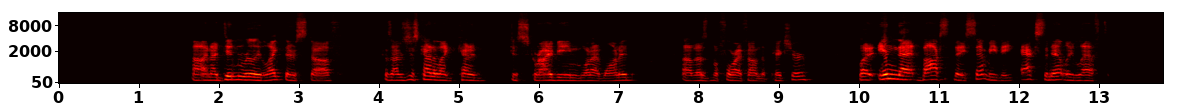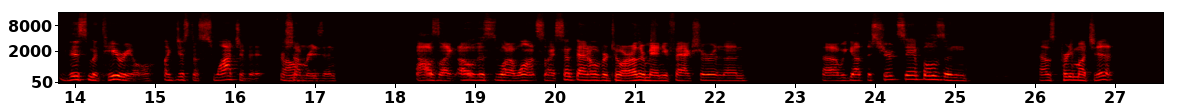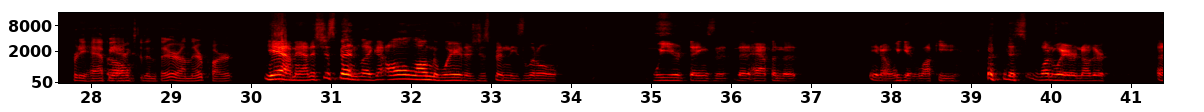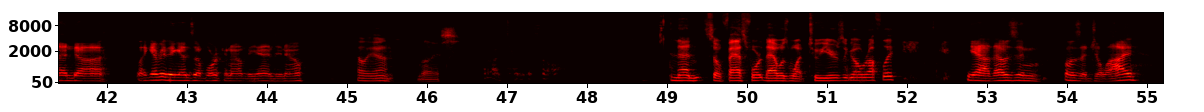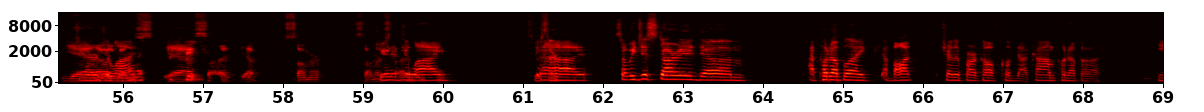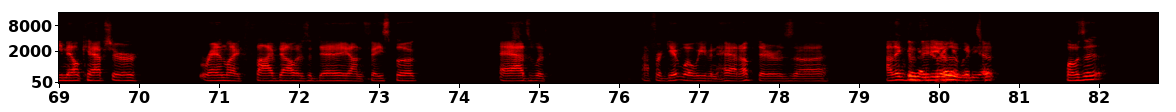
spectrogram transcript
uh, and I didn't really like their stuff because I was just kind of like kind of describing what I wanted. Uh, that was before I found the picture. But in that box they sent me, they accidentally left this material, like just a swatch of it for Oh. some reason. I was like, oh, this is what I want. So I sent that over to our other manufacturer, and then uh, we got the shirt samples, and that was pretty much it. Pretty happy Oh. accident there on their part. Yeah, man. It's just been like all along the way, there's just been these little weird things that that happen that you know we get lucky this one way or another, and uh like everything ends up working out in the end. You know. Hell yeah. Nice. How do I turn this off? And then so fast forward. That was what two years ago, roughly. Yeah, that was in what was it July? Yeah, June or July? been- yeah, so, uh, yep, summer, summer. June or. July. So you start, Uh, so we just started. Um, I put up like I bought trailerparkgolfclub.com, put up a email capture, ran like five dollars a day on Facebook ads with. I forget what we even had up there. It was uh, I think the It video that we video. took. What was it?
